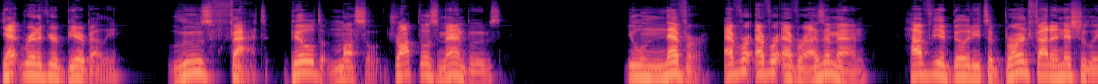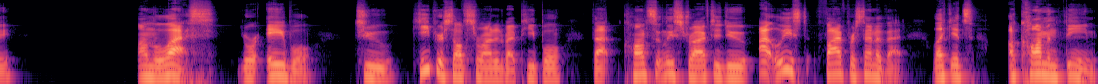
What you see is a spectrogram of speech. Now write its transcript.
get rid of your beer belly, lose fat, build muscle, drop those man boobs, you'll never, ever, ever, ever, as a man, have the ability to burn fat initially unless you're able to keep yourself surrounded by people that constantly strive to do at least 5% of that. Like it's a common theme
